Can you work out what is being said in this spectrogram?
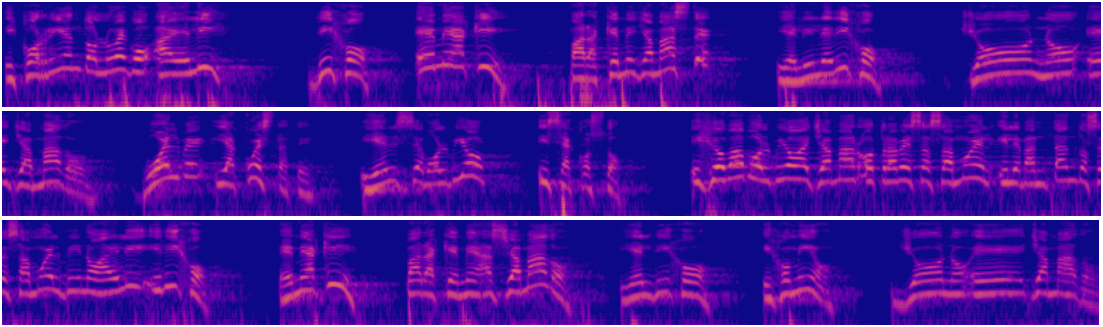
Y corriendo luego a Elí, dijo, heme aquí, ¿para qué me llamaste? Y Elí le dijo, yo no he llamado vuelve y acuéstate. Y él se volvió y se acostó. Y Jehová volvió a llamar otra vez a Samuel y levantándose Samuel vino a Elí y dijo, heme aquí, ¿para que me has llamado? Y él dijo, hijo mío, yo no he llamado,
